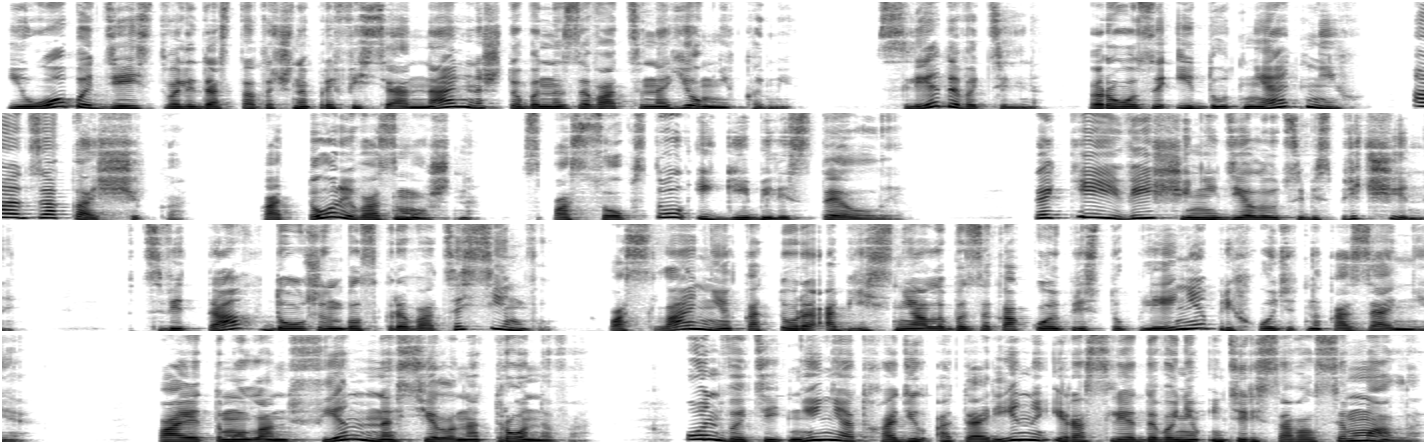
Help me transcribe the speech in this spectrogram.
И оба действовали достаточно профессионально, чтобы называться наемниками. Следовательно, розы идут не от них, а от заказчика, который, возможно, способствовал и гибели Стеллы. Такие вещи не делаются без причины. В цветах должен был скрываться символ, послание, которое объясняло бы, за какое преступление приходит наказание. Поэтому Ланфен насела на Тронова. Он в эти дни не отходил от Арины и расследованием интересовался мало.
